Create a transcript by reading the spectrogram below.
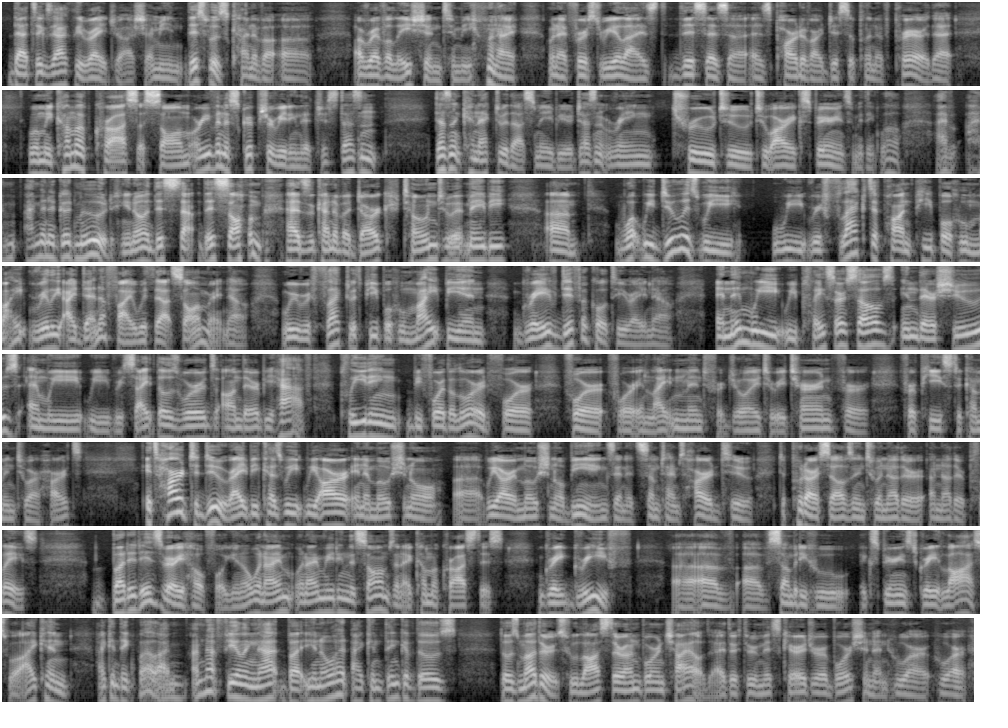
That's exactly right, Josh. I mean, this was kind of a, a, a revelation to me when I when I first realized this as a, as part of our discipline of prayer that when we come across a psalm or even a scripture reading that just doesn't doesn't connect with us maybe or doesn't ring true to to our experience and we think well i am I'm, I'm in a good mood you know this this psalm has kind of a dark tone to it maybe um, what we do is we we reflect upon people who might really identify with that psalm right now. We reflect with people who might be in grave difficulty right now. And then we, we place ourselves in their shoes and we, we recite those words on their behalf, pleading before the Lord for, for, for enlightenment, for joy to return, for, for peace to come into our hearts. It's hard to do, right? Because we, we are an emotional uh, we are emotional beings, and it's sometimes hard to to put ourselves into another another place but it is very helpful you know when i'm when i'm reading the psalms and i come across this great grief uh, of of somebody who experienced great loss. Well, I can I can think, well, I'm I'm not feeling that, but you know what? I can think of those those mothers who lost their unborn child either through miscarriage or abortion, and who are who are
